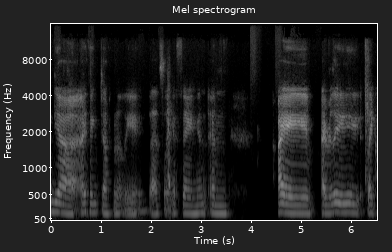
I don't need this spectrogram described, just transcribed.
yeah i think definitely that's like a thing and and i i really like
